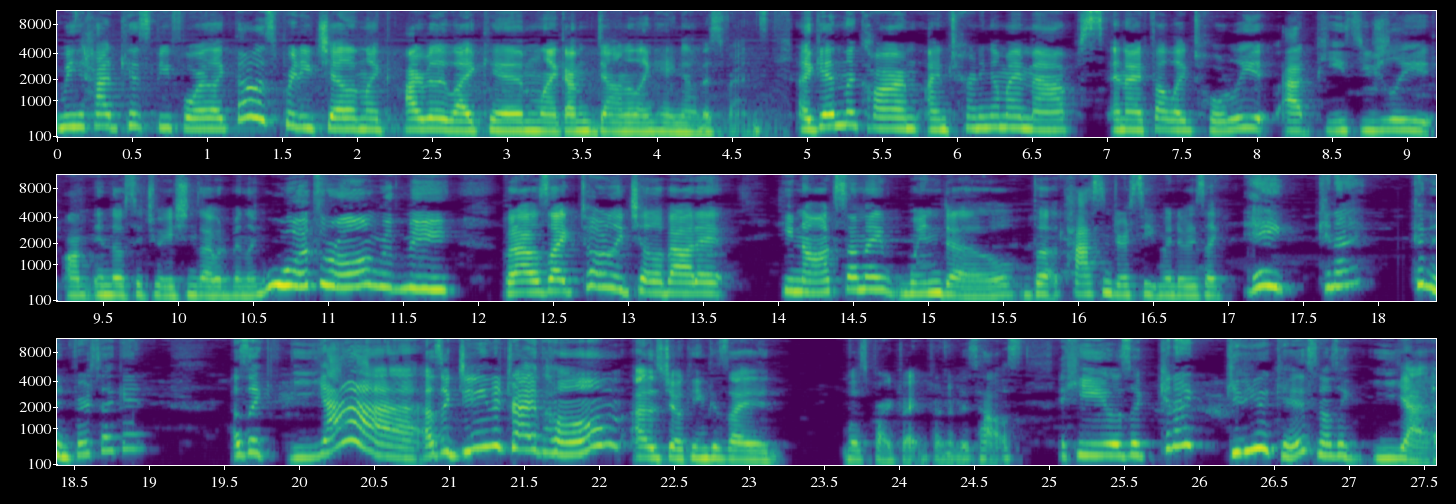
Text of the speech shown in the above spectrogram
we had kissed before. Like that was pretty chill. And like, I really like him. Like I'm down to like hang out as friends. I get in the car. I'm, turning on my maps and I felt like totally at peace. Usually um, in those situations, I would have been like, what's wrong with me? But I was like totally chill about it. He knocks on my window, the passenger seat window. He's like, hey, can I come in for a second? I was like, yeah. I was like, do you need to drive home? I was joking because I was parked right in front of his house. He was like, can I give you a kiss? And I was like, yes.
